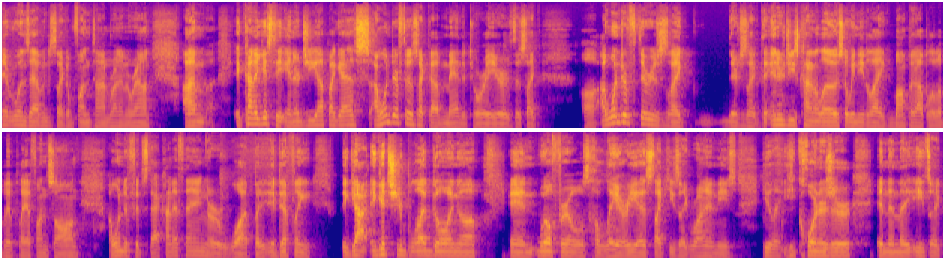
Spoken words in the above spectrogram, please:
everyone's having just like a fun time running around. Um, it kind of gets the energy up, I guess. I wonder if there's like a mandatory or if there's like uh, I wonder if there's like there's like the energy's kind of low, so we need to like bump it up a little bit, play a fun song. I wonder if it's that kind of thing or what. But it definitely it got it gets your blood going up. And Will Ferrell's hilarious. Like he's like running, and he's he like he corners her, and then they, he's like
